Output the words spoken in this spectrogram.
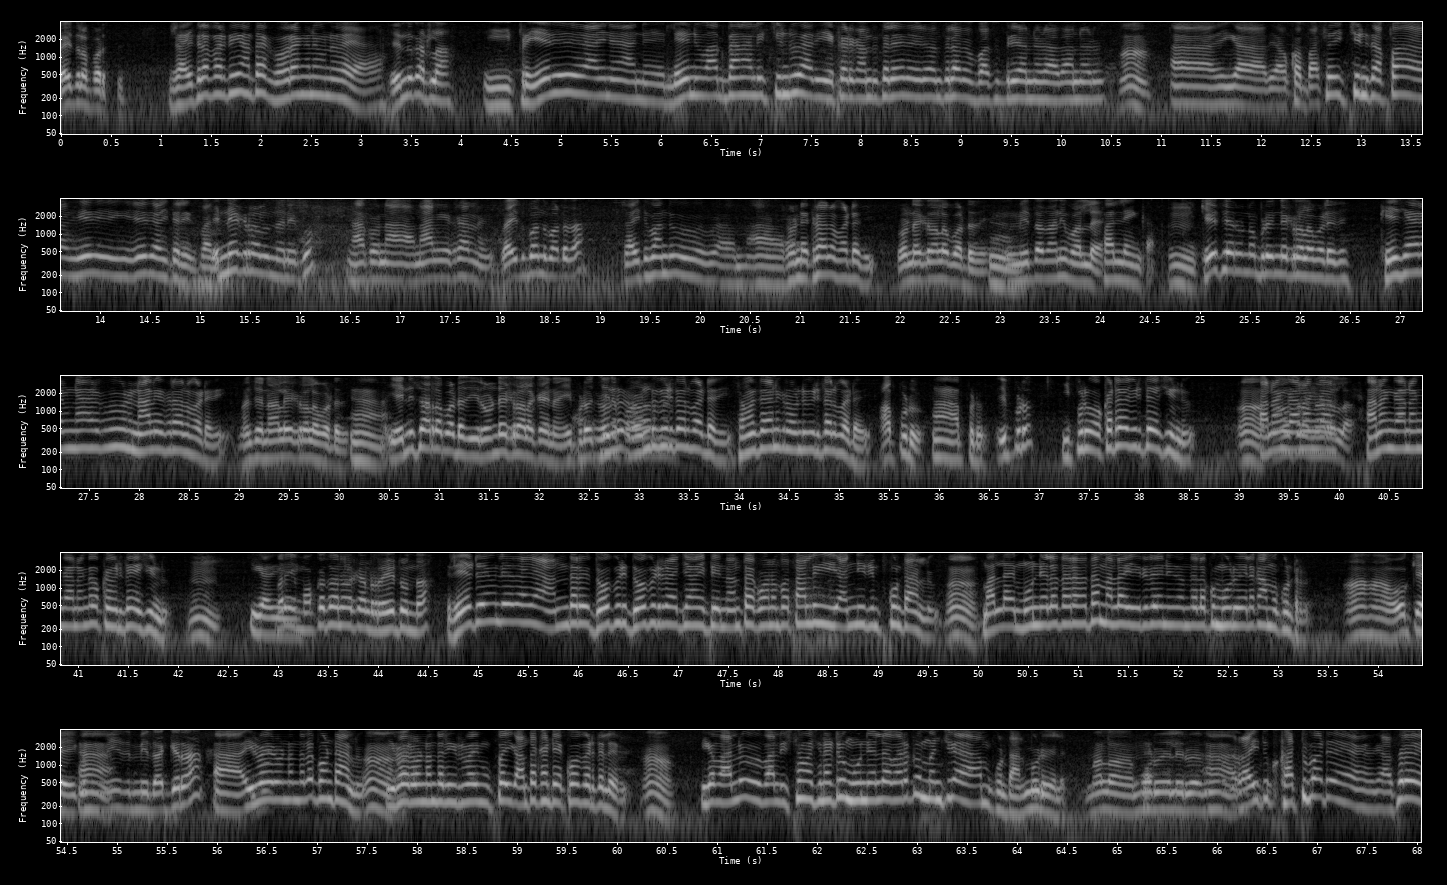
రైతుల పరిస్థితి. రైతుల పరిస్థితి అంతా ఘోరంగానే ఉన్నదయ్యా. ఎందుకు అట్లా ఇప్పుడు ఏది ఆయన ఆయన లేని వాగ్దానాలు ఇచ్చిండు అది ఎక్కడికి అందుతలేదు ఏడు అందుతలేదు బస్సు ఫ్రీ అన్నాడు అది అన్నాడు. ఇక అది ఒక బస్సే ఇచ్చిండు తప్ప ఏది ఏది అయితలేదు పని. ఎన్ని ఎకరాలు ఉందా నీకు? నాకు నా నాలుగు ఎకరాలు ఉన్నది రైతు బంధు పడ్డదా? రైతు బంధు రెండు ఎకరాలు పడ్డది. రెండు ఎకరాల పడ్డది. మిగతా దాని వల్లే పల్లె ఇంకా. కేసీఆర్ ఉన్నప్పుడు ఎన్ని ఎకరాల పడేది? కేసీఆర్ నాలుగు ఎకరాలు పడ్డది. మంచిగా నాలుగు ఎకరాల పడ్డది. ఎన్నిసార్లు పడ్డది ఈ రెండు ఎకరాలకైనా? ఇప్పుడు రెండు విడతలు పడ్డది. సంవత్సరానికి రెండు విడతలు పడ్డది. అప్పుడు? ఆ, అప్పుడు. ఇప్పుడు? ఇప్పుడు ఒకటే విడత వేసిండు. అనంగా అనంగా ఒక విడత వేసిండు. ఇక కన్నా రేట్ ఉందా? రేట్ ఏం లేదయ్యా అందరూ దోపిడి దోపిడి రాజ్యం అయిపోయింది. అంతా కొనబోతాన్లు అన్ని రింపుకుంటాన్లు. మళ్ళీ మూడు నెలల తర్వాత మళ్ళీ ఇరవై ఎనిమిది వందలకు మూడు వేలకు అమ్ముకుంటారు. ఓకే. మీ దగ్గర ఇరవై రెండు వందలకు కొంటాన్లు. ఇరవై రెండు వందలు ఇరవై ముప్పై అంతకంటే ఎక్కువ పెడతలేరు. ఇక వాళ్ళు వాళ్ళు ఇష్టం వచ్చినట్టు మూడు నెలల వరకు మంచిగా అమ్ముకుంటాను మూడు వేలు. మళ్ళా మూడు వేలు ఇరవై రైతుకు కట్టుబాటు అసలే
